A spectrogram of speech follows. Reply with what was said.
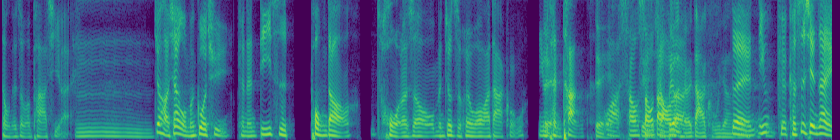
懂得怎么爬起来。嗯。就好像我们过去可能第一次碰到火的时候，我们就只会哇哇大哭。因为很烫，对，哇，烧烧到了，才会大哭这样。对，因为可可是现在，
